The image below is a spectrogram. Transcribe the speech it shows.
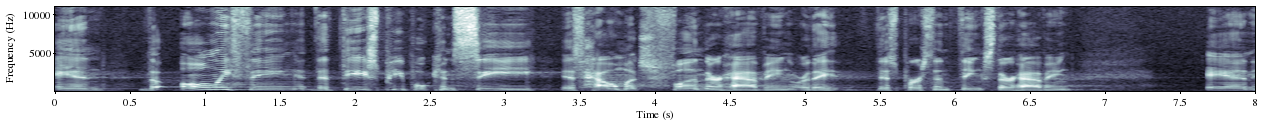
And the only thing that these people can see is how much fun they're having, or they, this person thinks they're having. And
